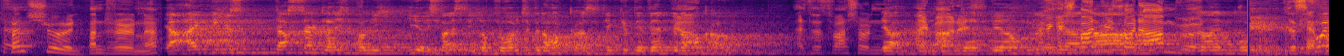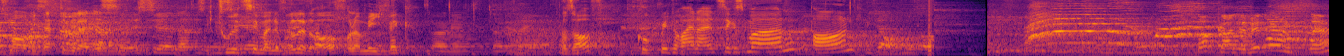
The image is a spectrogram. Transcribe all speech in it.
Ich fand's schön. Fand schön, ne? Ja, eigentlich ist das ja gleich auch nicht hier. Ich weiß nicht, ob wir heute wieder Hock Also ich denke, wir werden wieder Hock haben. Also es war schon Ja, dann einmalig. Ich bin gespannt, wie es heute Abend wird. sein, Christian, pass mal auf, ich sag dir, wie das ist. Ich tue jetzt hier meine Brille drauf und dann bin ich weg. Pass auf, guck mich noch ein einziges Mal an und Doch, Kalle, wird ernst, ne?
